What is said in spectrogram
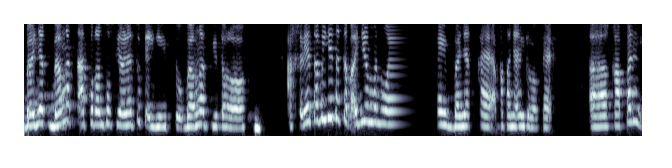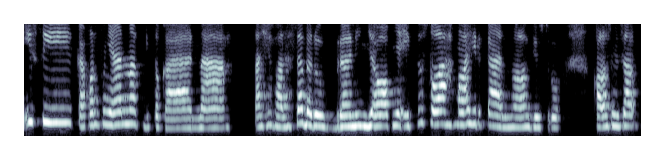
banyak banget aturan sosialnya tuh kayak gitu banget gitu loh. Akhirnya tapi dia tetap aja menuai banyak kayak pertanyaan gitu loh kayak uh, kapan isi, kapan punya anak? gitu kan. Nah, Tasya Farasa baru berani jawabnya itu setelah melahirkan malah justru. Kalau misal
